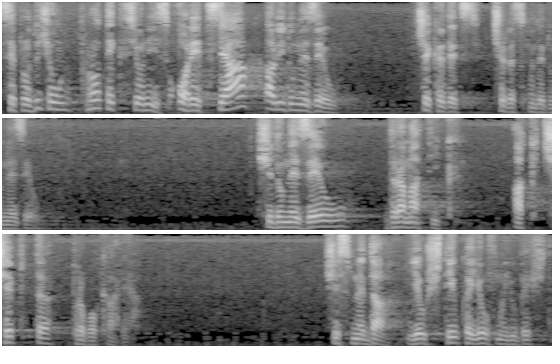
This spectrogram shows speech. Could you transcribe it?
se produce un protecționism, o rețea a lui Dumnezeu. Ce credeți? Ce răspunde Dumnezeu? Și Dumnezeu, dramatic, acceptă provocarea. Și spune, da, eu știu că Iov mă iubește.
